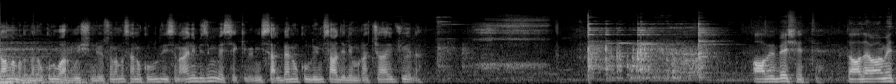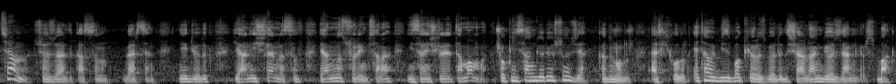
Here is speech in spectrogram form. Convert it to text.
Anlamadım ben okulu var bu işin diyorsun ama sen okullu değilsin. Aynı bizim meslek gibi. Misal ben okulluyum sadeli Murat Cahilci'yle. Abi beş etti. Daha devam edecek mi? Söz verdik aslanım. Versen. Ne diyorduk? Yani işler nasıl? Yani nasıl sorayım sana? İnsan ilişkileri tamam mı? Çok insan görüyorsunuz ya. Kadın olur, erkek olur. E tabii biz bakıyoruz böyle dışarıdan gözlemliyoruz. Bak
